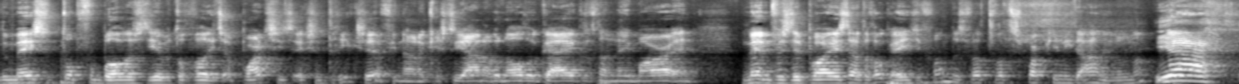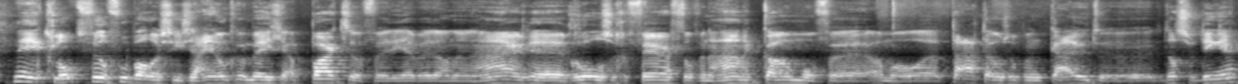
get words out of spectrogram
de meeste topvoetballers die hebben toch wel iets aparts, iets excentrieks. Hè? Of je nou naar Cristiano Ronaldo kijkt of naar Neymar. En Memphis Depay is daar toch ook eentje van? Dus wat, wat sprak je niet aan in hem dan? Ja, nee, klopt. Veel voetballers die zijn ook een beetje apart. Of eh, die hebben dan een haar eh, roze geverfd of een hanekam of eh, allemaal tato's op hun kuit. dat soort dingen.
